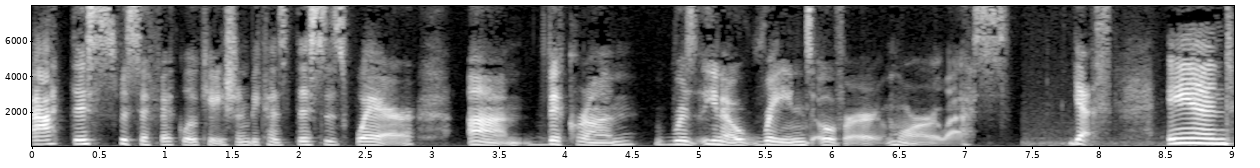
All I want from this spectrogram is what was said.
at this specific location because this is where um, Vikram, you know, reigns over more or less. Yes, and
